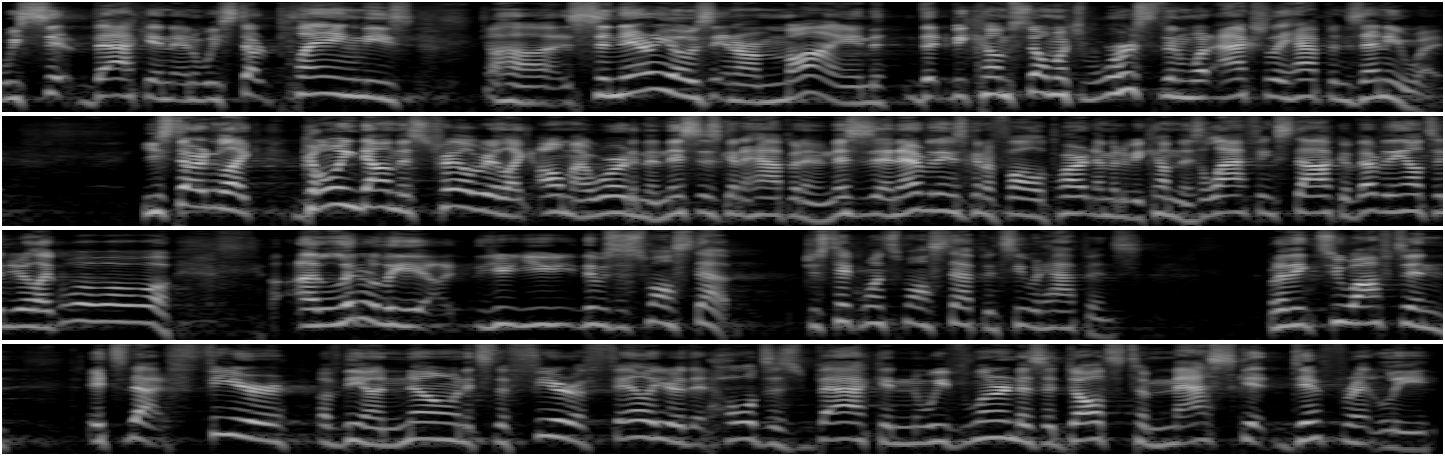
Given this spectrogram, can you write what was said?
we sit back and, and we start playing these uh, scenarios in our mind that become so much worse than what actually happens anyway. You started like going down this trail where you're like, oh my word, and then this is going to happen, and this is, and everything's going to fall apart, and I'm going to become this laughing stock of everything else. And you're like, whoa, whoa, whoa. I literally, uh, you, you, there was a small step. Just take one small step and see what happens. But I think too often it's that fear of the unknown, it's the fear of failure that holds us back, and we've learned as adults to mask it differently.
